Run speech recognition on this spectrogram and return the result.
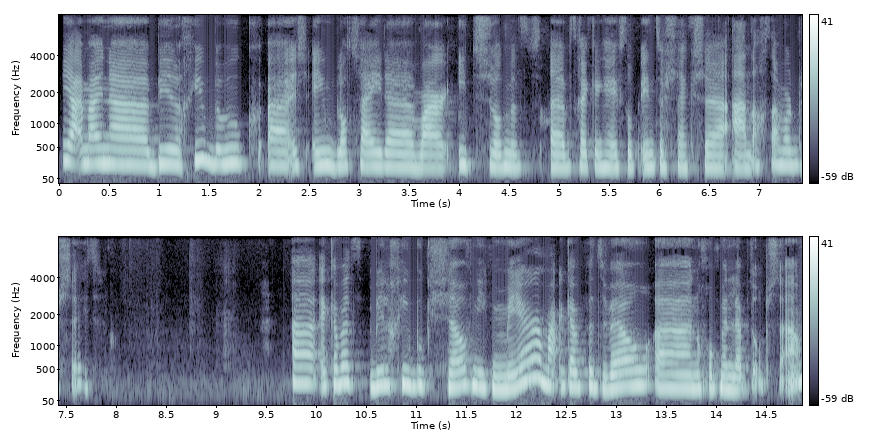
Ja, in mijn uh, biologieboek uh, is één bladzijde waar iets wat met uh, betrekking heeft op intersex aandacht aan wordt besteed. ik heb het biologieboek zelf niet meer, maar ik heb het wel nog op mijn laptop staan.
